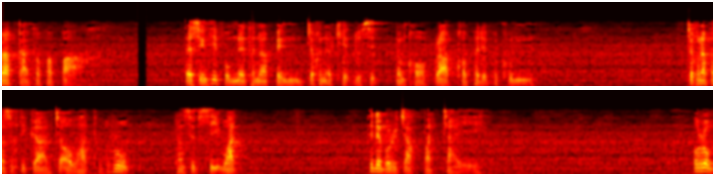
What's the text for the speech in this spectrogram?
รับการทอดพระป่า แต่สิ่งที่ผมในฐานะเป็นเจ้าคณะเขตดุสิตต้องขอกราบขอบพระเดชพระคุณ เจ้าคณะพระสังฆิการเจ้าอาวาสทุกรูปทั้ง14วัด ที่ได้บริจาคปัจจัย ร่วม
